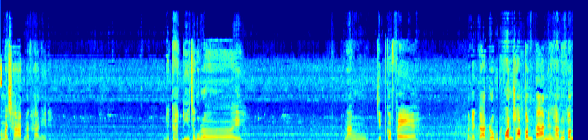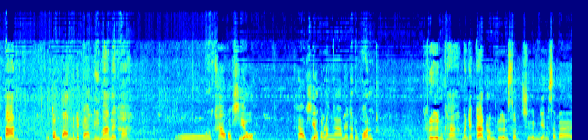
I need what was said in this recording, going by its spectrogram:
ธรรมชาตินะคะเนี่ยบรรยากาศดีจังเลย นั่งจิบกาแฟ บรรยากาศร่มทุกคนชอบต้นตาลเนี่ยค่ะ ดูต้นตาล ดูต้นตาลบรรยากาศดีมากเลยค่ะอู้ข้าวก็เขียว ข้าวเขียวกำลังงามเลยค่ะ ทุกคนรื่นค่ะ บรรยากาศร่มรื่นสดชื่น เย็นสบาย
